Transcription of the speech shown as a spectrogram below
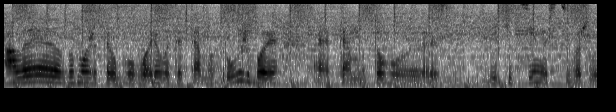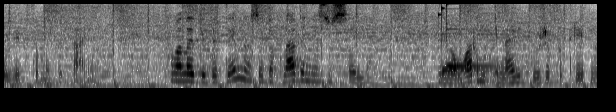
але ви можете обговорювати тему дружби, е, тему того, е, які цінності важливі в цьому питанні. Хвалити дитину за докладені зусилля. Норм і навіть дуже потрібно.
